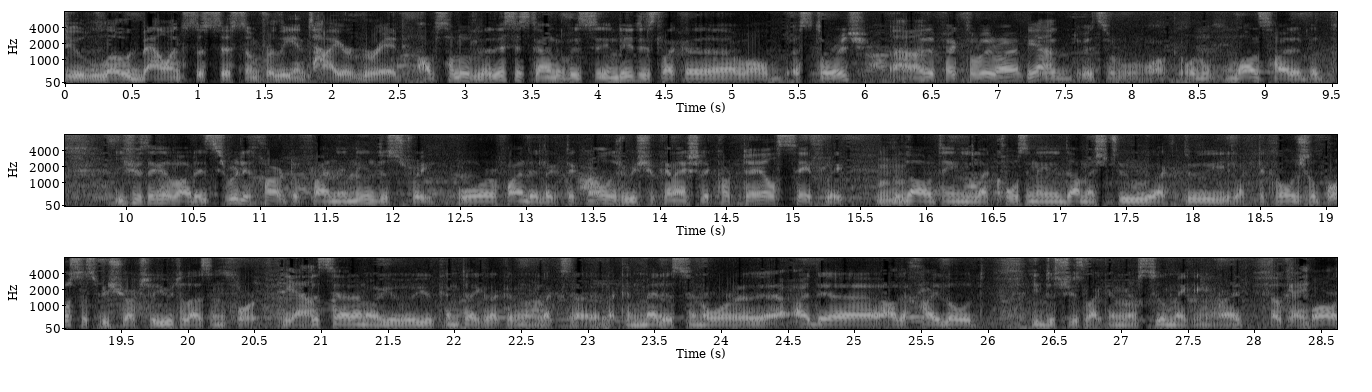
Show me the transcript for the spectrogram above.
to load balance the system for the entire grid. Absolutely, this is kind of it's indeed it's like a well a storage, right, effectively, right? Yeah. It- it's one-sided, but if you think about it, it's really hard to find an industry or find a like technology which you can actually curtail safely Mm-hmm. without any like causing any damage to like to the like technological process which you're actually utilizing for. Yeah. Let's say I don't know, you, you can take like I don't know, like uh, like in medicine or uh, other other high load industries like in you know, steel making, right? Okay. Well,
